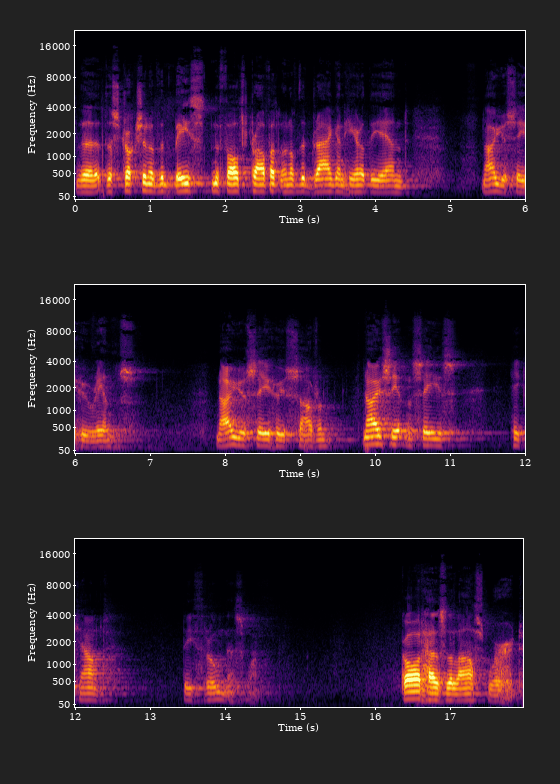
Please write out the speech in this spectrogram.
the destruction of the beast and the false prophet and of the dragon here at the end. Now you see who reigns. Now you see who's sovereign. Now Satan sees he can't dethrone this one. God has the last word.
